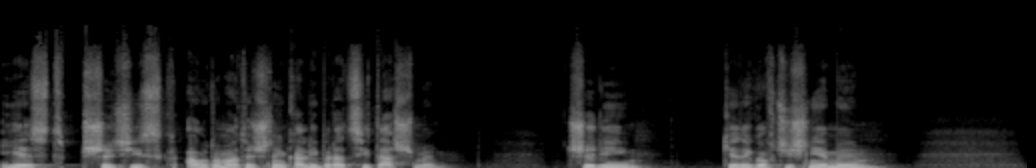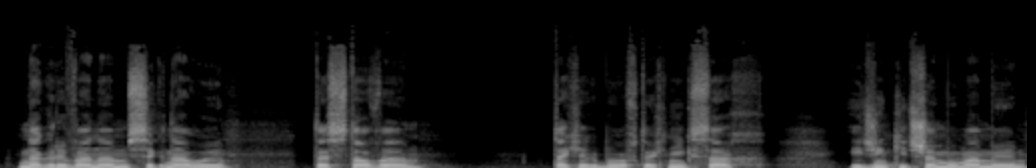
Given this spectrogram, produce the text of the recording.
jest przycisk automatycznej kalibracji taśmy, czyli kiedy go wciśniemy, nagrywa nam sygnały testowe, tak jak było w Technicsach i dzięki czemu mamy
